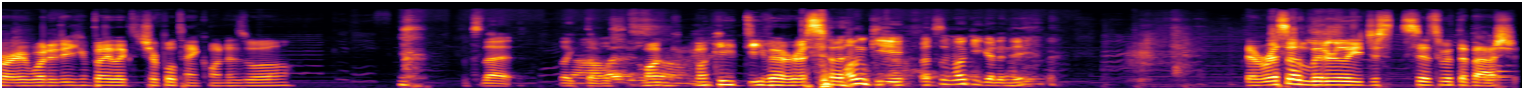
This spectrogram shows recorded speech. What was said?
Or what did you can play like the triple tank one as well? What's that? Like Uh, double shield? Monk, Um, monkey Diva Orisa. Monkey! What's the monkey gonna do? The Orisa literally just sits with the bash.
